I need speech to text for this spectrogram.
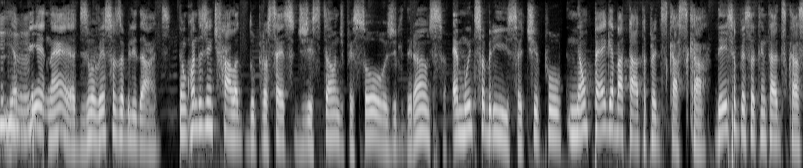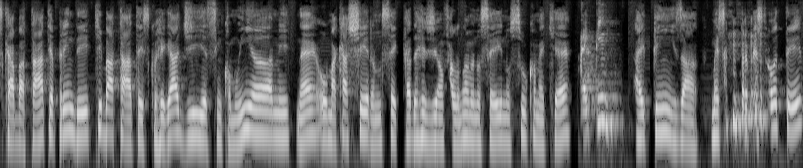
uhum. e a uhum. ter, né, a desenvolver suas habilidades. Então, quando a gente fala do processo de gestão de pessoas, de liderança, é muito sobre isso. É tipo, não pegue a batata para descascar. Deixa a pessoa tentar descascar a batata e aprender que batata é escorregadia, assim como inhame, né, ou macaxeira, não sei, cada região fala o nome, eu não sei no sul como é que é. Aipim. Aipim, exato. Mas para a pessoa ter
